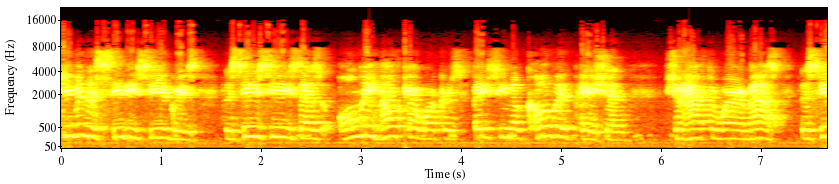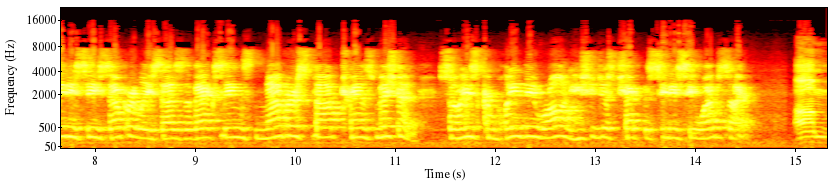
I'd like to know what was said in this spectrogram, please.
Even the CDC agrees. The CDC says only healthcare workers facing a COVID patient should have to wear a mask. The CDC separately says the vaccines never stop transmission. So he's completely wrong. He should just check the CDC website. Um,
